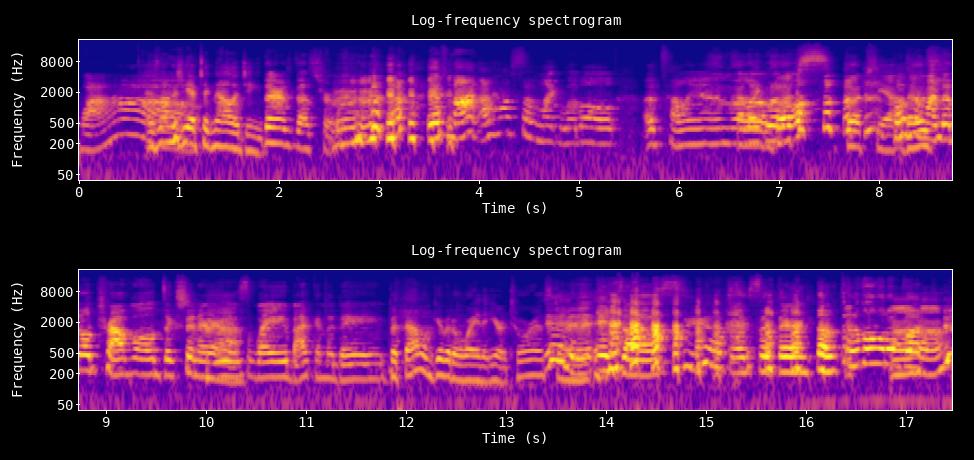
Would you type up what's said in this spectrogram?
Wow. As long as you have technology. There's that's true. Mm-hmm. if not, I have some like little Italian oh, like little books, books yeah. Those, those, are my little travel dictionaries yeah. way back in the day. But that will give it away that you're a tourist. It, it, it does. you have to like sit there and thumb through the little uh-huh. book.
